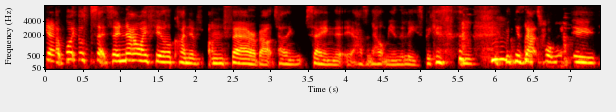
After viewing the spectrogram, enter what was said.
yeah, what you're saying. So now I feel kind of unfair about telling, saying that it hasn't helped me in the least because Mm. because that's what we do.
